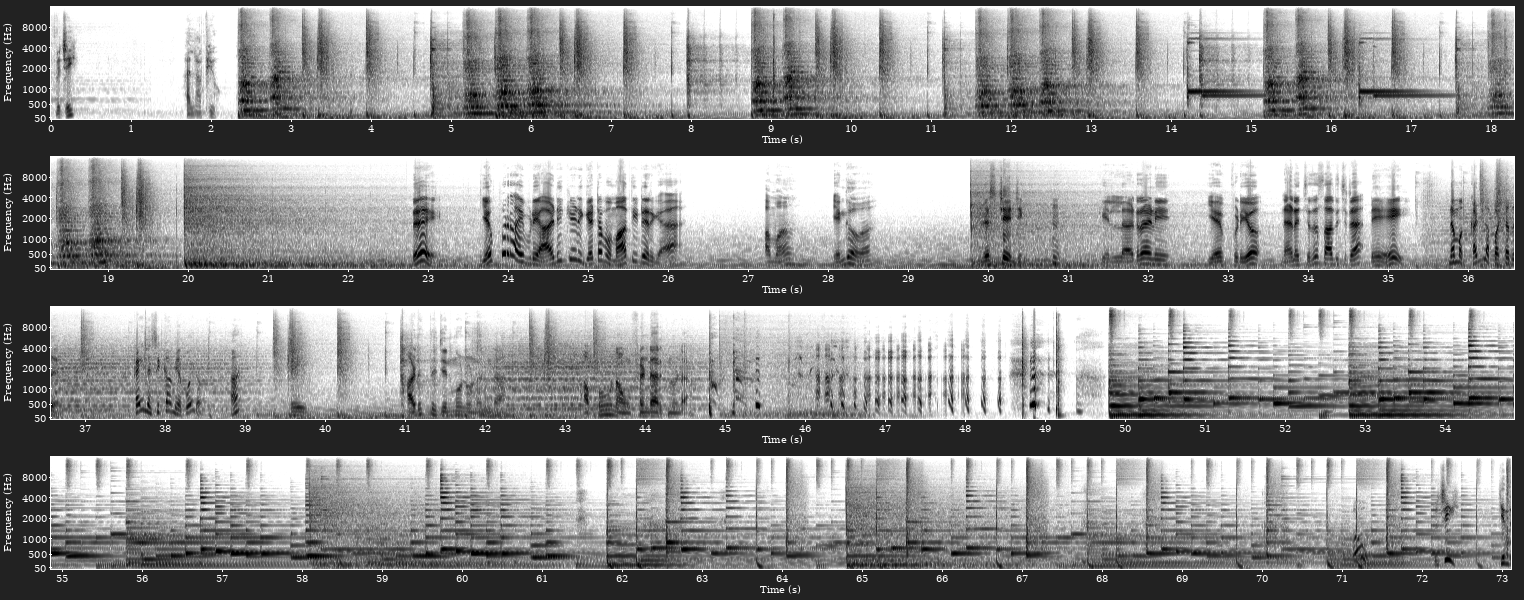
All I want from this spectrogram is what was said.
விஜய் ஐ லவ் யூ எப்படா இப்படி அடிக்கடி கெட்டப்ப மாத்திட்டே இருக்க? ஆமா எங்க அவ ட்ரெஸ் சேஞ்சிங் கில்லடுறா நீ. எப்படியோ நினைச்சதை சாதிச்சிட்ட. டேய் நம்ம கண்ணுல பட்டது கையில சிக்காமையா போயிடும்? டேய் அடுத்த ஜென்மம்னு ஒண்ணு இருந்தா அப்பவும் நான் உன் ஃப்ரெண்டா இருக்கணும்டா.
